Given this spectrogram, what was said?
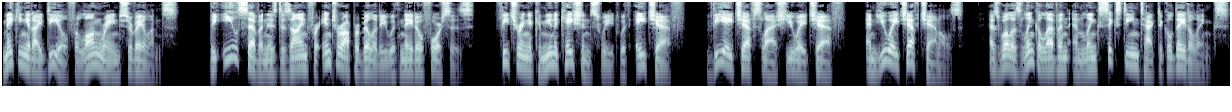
making it ideal for long-range surveillance. The EEL-7 is designed for interoperability with NATO forces, featuring a communication suite with HF, VHF/UHF, and UHF channels, as well as Link 11 and Link 16 tactical data links.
